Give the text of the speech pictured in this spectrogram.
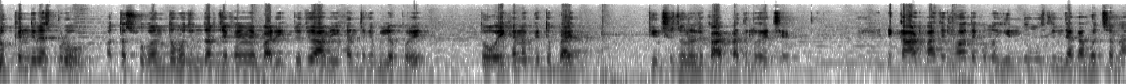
দক্ষিণ দিনাজপুরও, অর্থাৎ সুকান্ত মজুমদার যেখানে বাড়ি, যদিও আমি এখান থেকে বিলং করি, তো এখানেও কিন্তু প্রায় তিনশো জনের কার্ড বাতিল হয়েছে। এই কার্ড বাতিল হওয়াতে কোনো হিন্দু, মুসলিম দেখা হচ্ছে না।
